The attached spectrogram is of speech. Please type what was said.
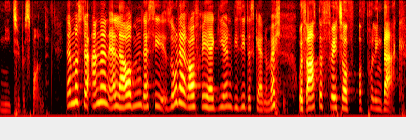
need to respond. Dann musst du anderen erlauben, dass sie so darauf reagieren, wie sie das gerne möchten. Without the threat of, of pulling back.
